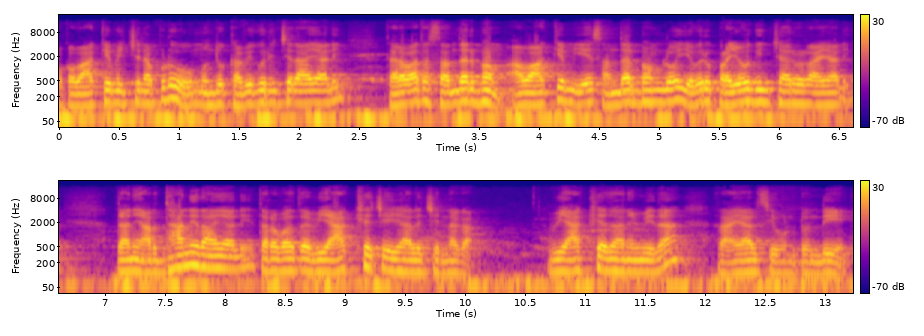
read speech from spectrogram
ఒక వాక్యం ఇచ్చినప్పుడు ముందు కవి గురించి రాయాలి. తర్వాత సందర్భం ఆ వాక్యం ఏ సందర్భంలో ఎవరు ప్రయోగించారో రాయాలి. దాని అర్థాన్ని రాయాలి. తర్వాత వ్యాఖ్య చేయాలి చిన్నగా. వ్యాఖ్య దాని మీద రాయాల్సి ఉంటుంది.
